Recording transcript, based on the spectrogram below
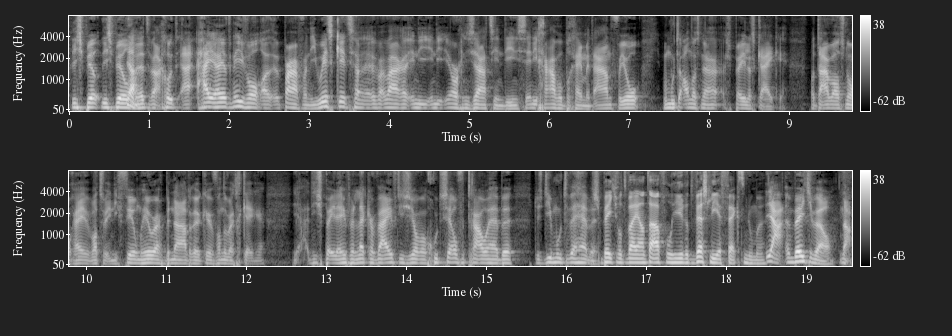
Die, speel, die speelde Ja. het. Maar goed, hij, hij had in ieder geval een paar van die WizKids eh, waren in die, in die organisatie in dienst. En die gaven op een gegeven moment aan van, joh, we moeten anders naar spelers kijken. Want daar was nog, wat we in die film heel erg benadrukken, van er werd gekeken. Ja, die speler heeft een lekker wijf, die zal wel goed zelfvertrouwen hebben. Dus die moeten we Dat hebben. is een beetje wat wij aan tafel hier het Wesley-effect noemen. Ja, een beetje wel. Nou,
